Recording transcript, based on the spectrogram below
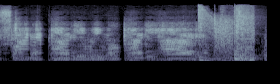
it's time party, we will party hard.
